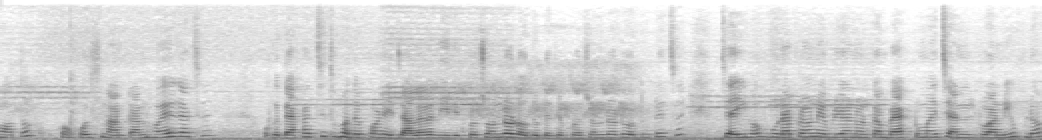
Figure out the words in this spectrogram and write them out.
মতো। কোকো স্নান টান হয়ে গেছে। ওকে দেখাচ্ছি তোমাদের পরে, এই জ্বালাটা দিয়ে প্রচণ্ড রোদ উঠেছে, প্রচণ্ড রোদ উঠেছে। যাই হোক good afternoon everyone welcome back to my channel to our new blog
